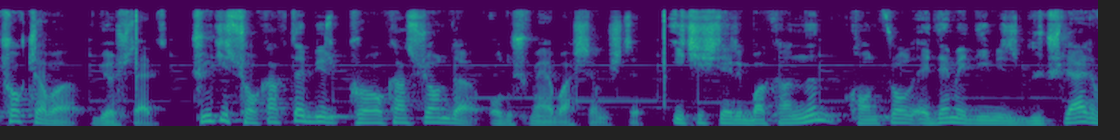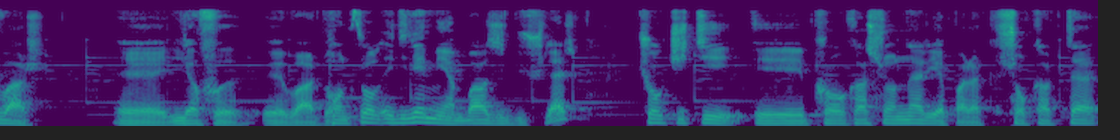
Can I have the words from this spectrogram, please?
çok çaba gösterdik. Çünkü sokakta bir provokasyon da oluşmaya başlamıştı. İçişleri Bakanı'nın kontrol edemediğimiz güçler var lafı vardı. Kontrol edilemeyen bazı güçler çok ciddi e, provokasyonlar yaparak sokakta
